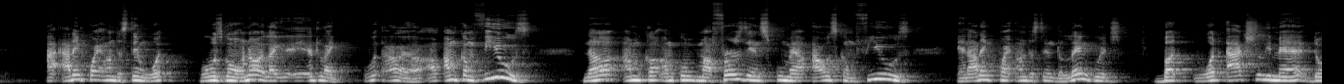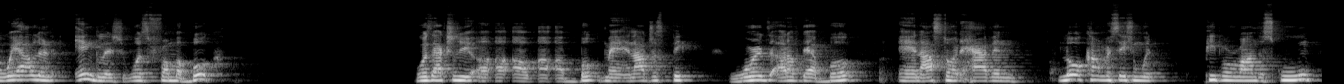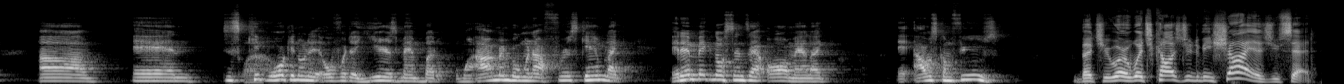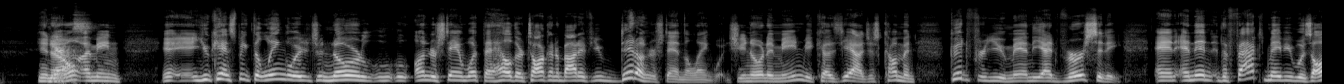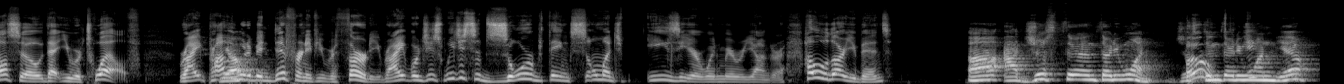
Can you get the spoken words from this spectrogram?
I, I didn't quite understand what what was going on. Like it's like what I, am confused. No, I'm I'm my first day in school, man. I was confused and I didn't quite understand the language. But what actually, man, the way I learned English was from a book. Was actually a, a, a, a book, man, and I just picked words out of that book, and I started having little conversation with people around the school, uh, and just wow. keep working on it over the years, man. But when, I remember when I first came, like it didn't make no sense at all, man. Like it, I was confused. Bet you were, which caused you to be shy, as you said. You know, yes. I mean, you can't speak the language and know or understand what the hell they're talking about if you did understand the language. You know what I mean? Because yeah, just coming, good for you, man. The adversity, and and then the fact maybe was also that you were twelve right? Probably yep. would have been different if you were 30, right? We're just we just absorb things so much easier when we were younger. How old are you, Benz? Uh, I just turned 31. Just Boom. turned 31. Yeah.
